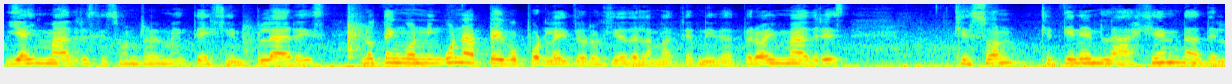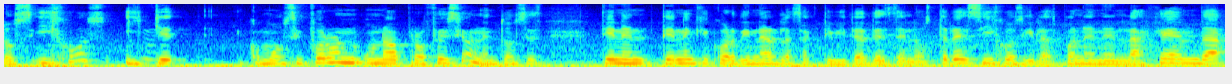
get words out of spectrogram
y hay madres que son realmente ejemplares. No tengo ningún apego por la ideología de la maternidad, pero hay madres que son que tienen la agenda de los hijos y que como si fueran una profesión, entonces tienen tienen que coordinar las actividades de los tres hijos y las ponen en la agenda.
